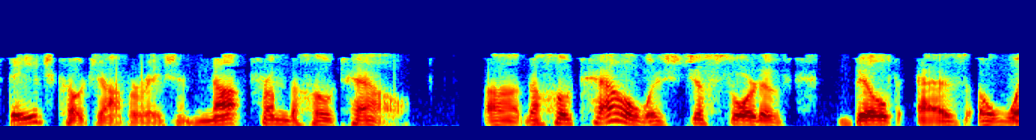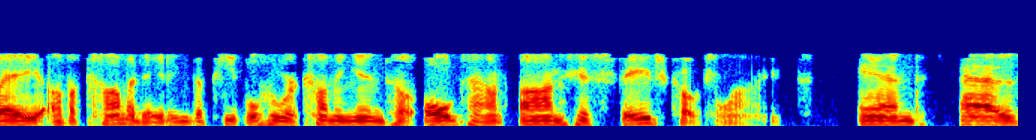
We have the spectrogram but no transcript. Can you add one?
stagecoach operation, not from the hotel. Uh, the hotel was just sort of built as a way of accommodating the people who were coming into Old Town on his stagecoach line. And as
